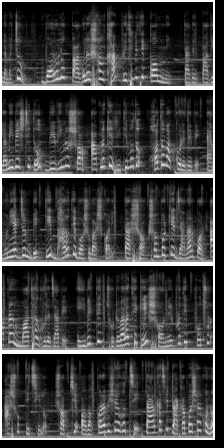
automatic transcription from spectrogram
নাম্বার টু বড়লোক পাগলের সংখ্যা পৃথিবীতে কম নেই। তাদের পাগলামি বেষ্টিত বিভিন্ন শখ আপনাকে রীতিমতো হতবাক করে দেবে। এমনই একজন ব্যক্তি ভারতে বসবাস করে। তার শখ সম্পর্কে জানার পর আপনার মাথা ঘুরে যাবে। এই ব্যক্তির ছোটবেলা থেকে স্বর্ণের প্রতি প্রচুর আসক্তি ছিল। সবচেয়ে অবাক করা বিষয় হচ্ছে, তার কাছে টাকা পয়সার কোনো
